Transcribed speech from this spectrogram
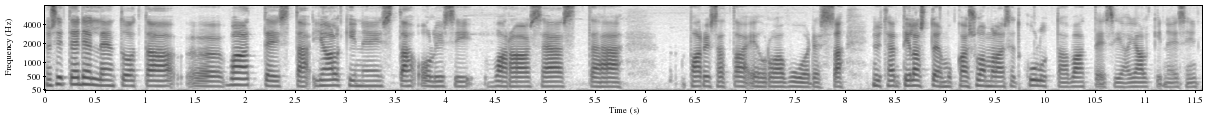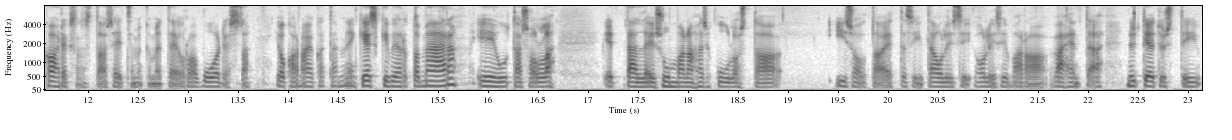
No sitten edelleen tuota, vaatteista, jalkineista olisi varaa säästää – parisataa euroa vuodessa. Nythän tilastojen mukaan suomalaiset kuluttaa vaatteisiin ja jalkineisiin 870 euroa vuodessa, joka on aika tämmöinen keskivertomäärä EU-tasolla. Että tälleen summanahan se kuulostaa isolta, että siitä olisi, olisi varaa vähentää. Nyt tietysti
